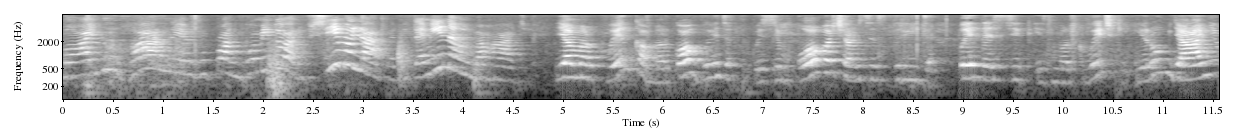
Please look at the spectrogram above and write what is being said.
Маю гарний жупан. Помідори всі малята вітамінами багаті. Я морквинка, морковиця, усім овочам сестриця. Пийте сік із морквички і рум'яні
